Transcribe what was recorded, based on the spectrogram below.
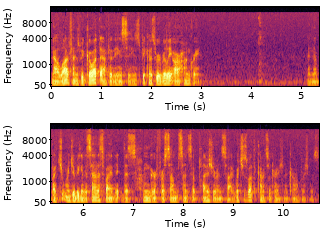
Now, a lot of times we go after these things because we really are hungry. And but you, when you begin to satisfy the, this hunger for some sense of pleasure inside, which is what the concentration accomplishes,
